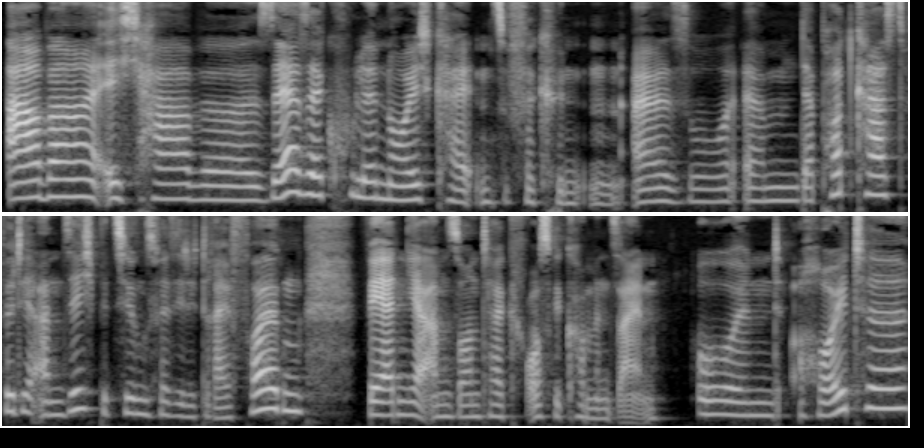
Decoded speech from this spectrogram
aber ich habe sehr, sehr coole Neuigkeiten zu verkünden. Also ähm, der Podcast wird ja an sich, beziehungsweise die drei Folgen, werden ja am Sonntag rausgekommen sein. Und heute,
